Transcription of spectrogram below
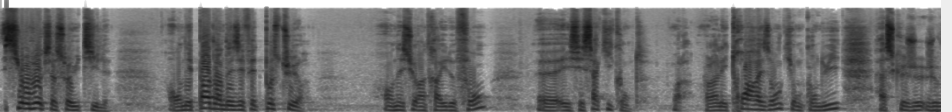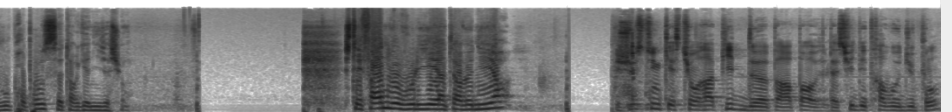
si on veut que ça soit utile, on n'est pas dans des effets de posture. On est sur un travail de fond euh, et c'est ça qui compte. Voilà. voilà les trois raisons qui ont conduit à ce que je, vous propose cette organisation. Stéphane, vous vouliez intervenir? Juste une question rapide par rapport à la suite des travaux du pont.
